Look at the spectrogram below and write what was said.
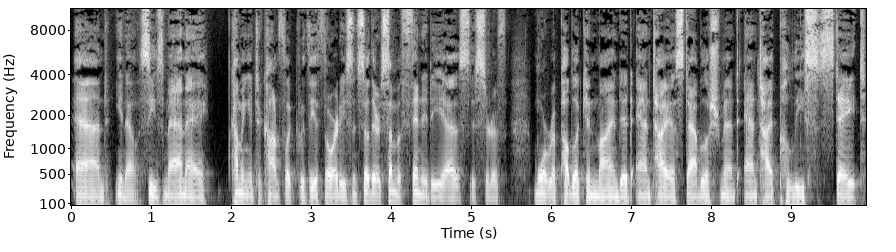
and, you know, sees Manet coming into conflict with the authorities. And so there's some affinity as this sort of more Republican minded, anti establishment, anti police state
